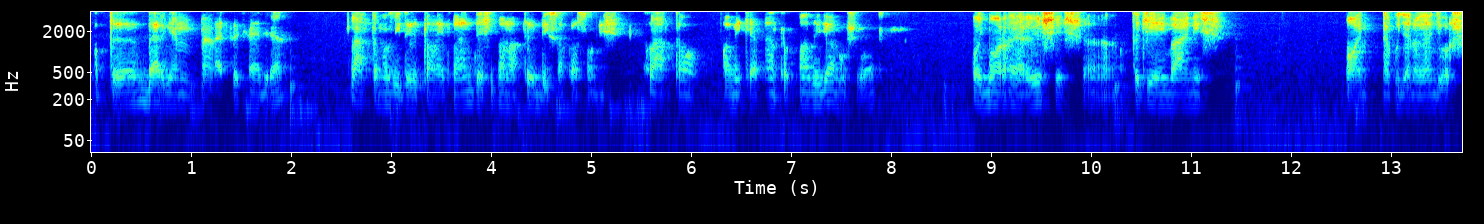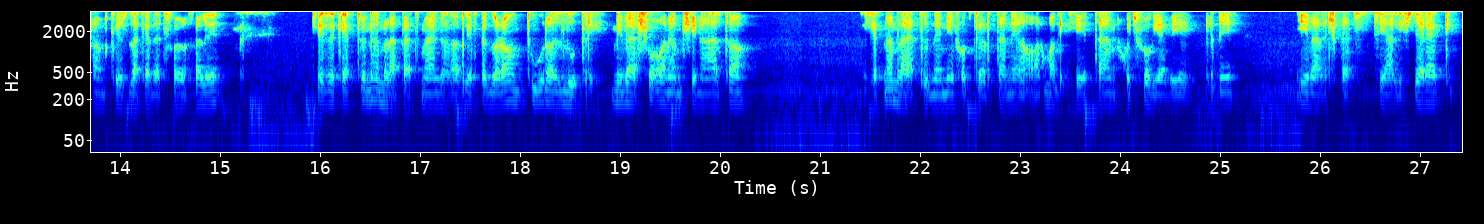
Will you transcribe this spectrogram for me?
ott Bergen mellett egy hegyre. Láttam az időtanítványt, és itt van a többi szakaszon is láttam, amiket ment, az gyanús volt, hogy marha erős, és ott a Jane Vine is majdnem ugyanolyan gyorsan közlekedett fölfelé. És ez a kettő nem lepett meg, azért a Grand Tour az Lutri, mivel soha nem csinálta, ezért nem lehet tudni, mi fog történni a harmadik héten, hogy fogja bírni nyilván egy speciális gyerek,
